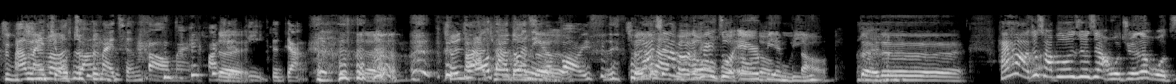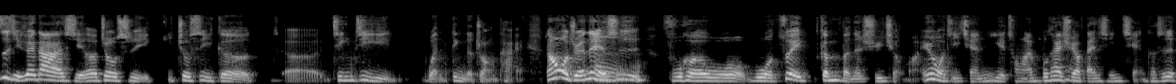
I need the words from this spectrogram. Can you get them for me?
组织吗？买酒庄、买城堡、买滑雪地，就这样。对，春夏秋冬，你了，不好意思，春夏秋冬可以做 Airbnb。对对对对对对，还好，就差不多就这样。我觉得我自己最大的喜乐就是一就是一个呃经济稳定的状态。然后我觉得那也是符合我我最根本的需求嘛，因为我以前也从来不太需要担心钱，可是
